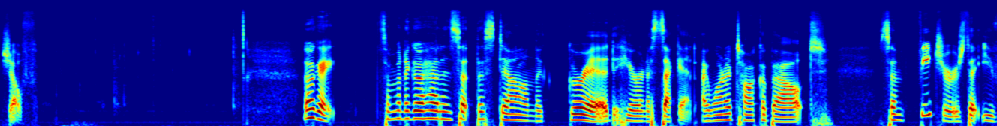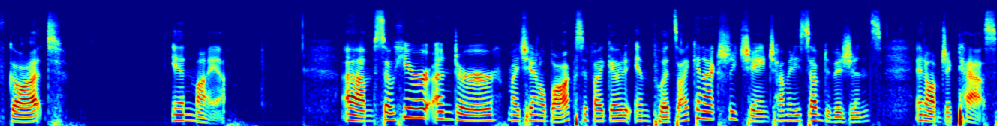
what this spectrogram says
shelf. Okay, so I'm going to go ahead and set this down on the grid here in a second. I want to talk about some features that you've got in Maya. Um, so here under my channel box, if I go to inputs, I can actually change how many subdivisions an object has.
